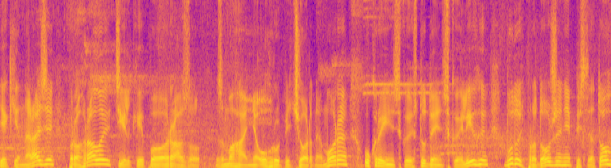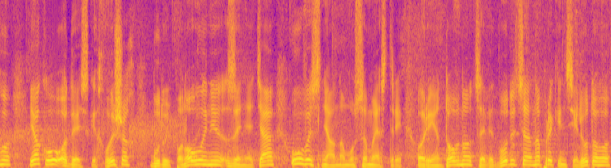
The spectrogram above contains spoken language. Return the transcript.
які наразі програли тільки по разу. Змагання у групі Чорне море Української студентської ліги будуть продовжені після того, як у одеських вишах будуть поновлені заняття у весняному семестрі. Орієнтовно це відбудеться наприкінці лютого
